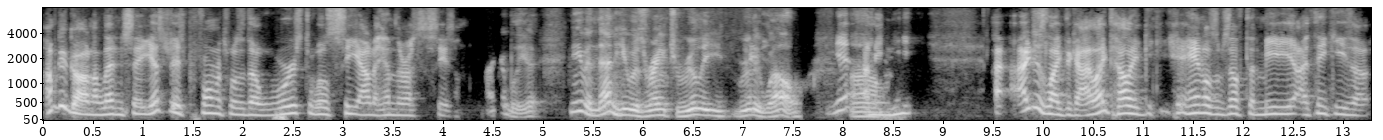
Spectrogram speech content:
I'm gonna go out on a ledge and say yesterday's performance was the worst we'll see out of him the rest of the season. I can believe it. And even then, he was ranked really, really well. Yeah, I mean, Um, he. I, just like the guy. I liked how he, he handles himself to the media. I think he's a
